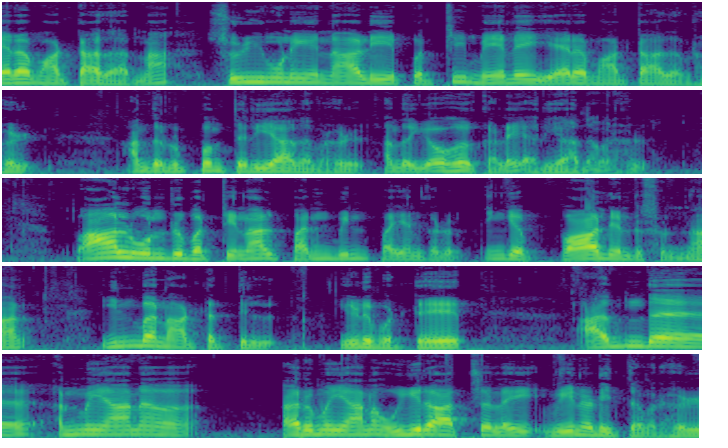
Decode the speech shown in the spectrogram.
ஏற மாட்டாதார்னா சுழிமுனைய நாடியை பற்றி மேலே ஏற மாட்டாதவர்கள். அந்த நுட்பம் தெரியாதவர்கள் அந்த யோக கலை அறியாதவர்கள். பால் ஒன்று பற்றினால் பண்பின் பயன்களும் இங்கே பால் என்று சொன்னால் இன்ப நாட்டத்தில் ஈடுபட்டு அந்த அண்மையான அருமையான உயிராற்றலை வீணடித்தவர்கள்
